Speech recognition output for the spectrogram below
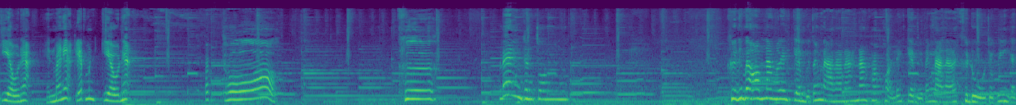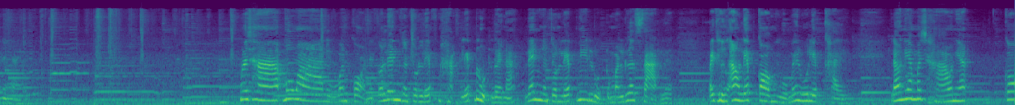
เกี่ยวเนี่ย เห็นไหมเนี่ย เล็บมันเกี่ยวเนี่ยปะโถคือเล่นกันจน คือนี่แม่อ้อมนั่งเล่นเกมอยู่ตั้งนานแล้วนะ นั่งพักผ่อนเล่นเกมอยู่ตั้งนานแล้วนะคือดูจะวิ่งกันยังไง เมื่อเช้าเมื่อวานหรือวันก่อนเนี่ยก็เล่นกันจนเล็บหักเล็บหลุดเลยนะ เล่นกันจนเล็บนี่หลุดออกมาเลือดสาดเลย ไปถึงเอาเล็บกองอยู่ไม่รู้เล็บใคร แล้วเนี่ยเมื่อเช้าเนี่ยก็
